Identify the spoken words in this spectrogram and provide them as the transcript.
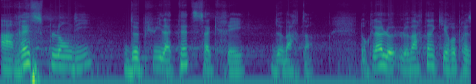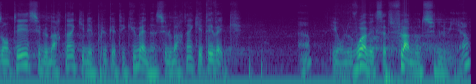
a resplendi depuis la tête sacrée de Martin. Donc là, le, Martin qui est représenté, c'est le Martin qui n'est plus catéchumène, c'est le Martin qui est évêque. Hein Et on le voit avec cette flamme au-dessus de lui. Hein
